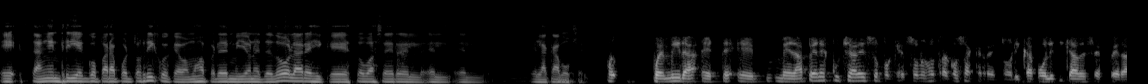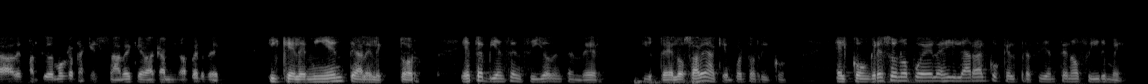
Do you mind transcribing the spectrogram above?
eh, están en riesgo para Puerto Rico y que vamos a perder millones de dólares y que esto va a ser el, el, el, el acabose? Pues mira, este, eh, me da pena escuchar eso porque eso no es otra cosa que retórica política desesperada del Partido Demócrata que sabe que va camino a perder y que le miente al elector. Esto es bien sencillo de entender y ustedes lo saben aquí en Puerto Rico. El Congreso no puede legislar algo que el presidente no firme,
